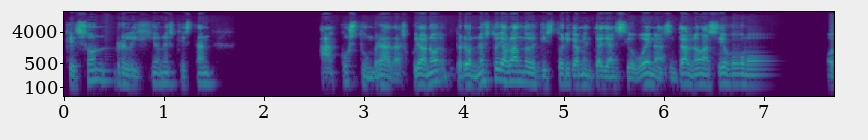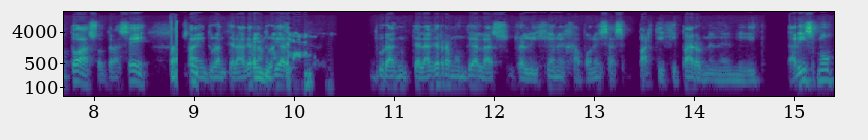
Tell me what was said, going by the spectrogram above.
que son religiones que están acostumbradas, cuidado, no, perdón, no estoy hablando de que históricamente hayan sido buenas y tal, no, han sido como, todas otras, ¿eh? durante la guerra mundial, durante la guerra mundial las religiones japonesas participaron en el militarismo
